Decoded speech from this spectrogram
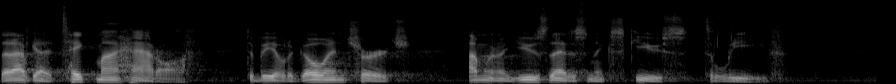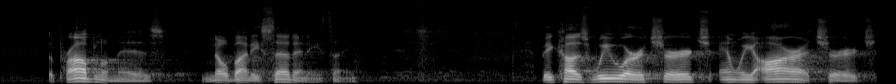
that I've got to take my hat off to be able to go in church, I'm going to use that as an excuse to leave. The problem is, nobody said anything because we were a church and we are a church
